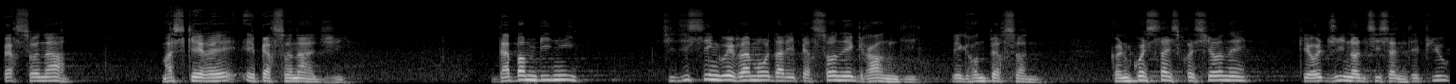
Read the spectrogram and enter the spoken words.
persona, maschere e personaggi. Da bambini ci distinguevamo dalle persone grandi, le grandi persone, con questa espressione che oggi non si sente più,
